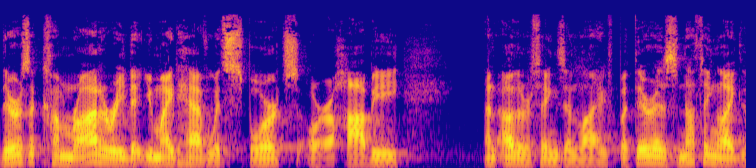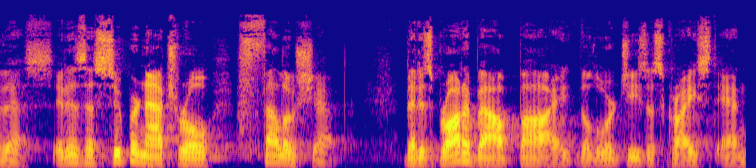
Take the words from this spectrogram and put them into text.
There's a camaraderie that you might have with sports or a hobby and other things in life, but there is nothing like this. It is a supernatural fellowship that is brought about by the Lord Jesus Christ and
